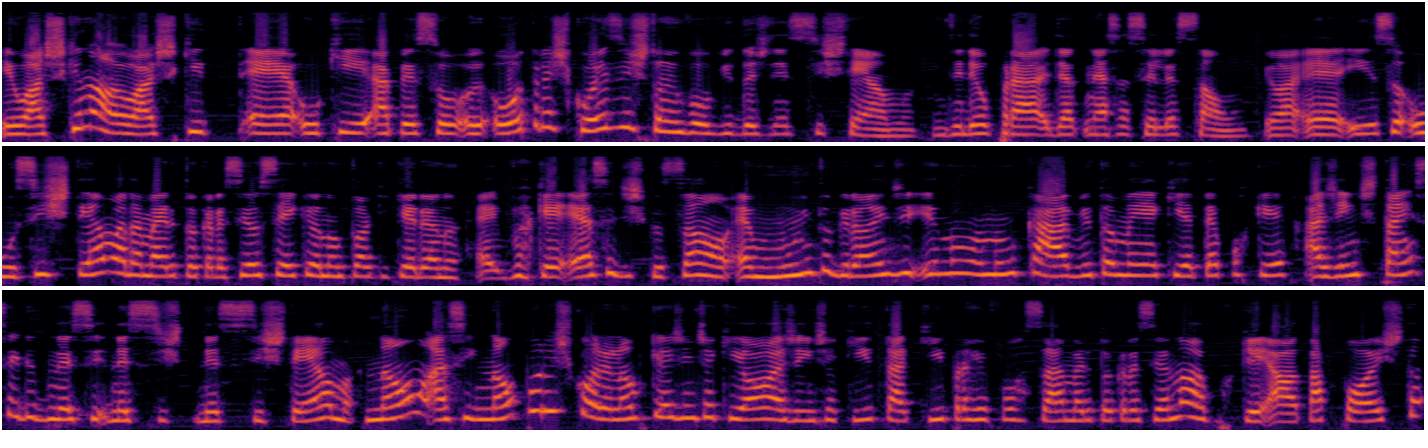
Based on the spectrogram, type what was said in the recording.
Eu acho que não. Eu acho que é o que a pessoa, outras coisas estão envolvidas nesse sistema, entendeu? Para nessa seleção. Eu, é isso. O sistema da meritocracia. Eu sei que eu não tô aqui querendo, é, porque essa discussão é muito grande e não, não cabe também aqui, até porque a gente tá inserido nesse, nesse, nesse sistema, não, assim, não por escolha, não porque a gente aqui, ó, a gente aqui tá aqui pra reforçar a meritocracia, não, é porque ela tá posta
